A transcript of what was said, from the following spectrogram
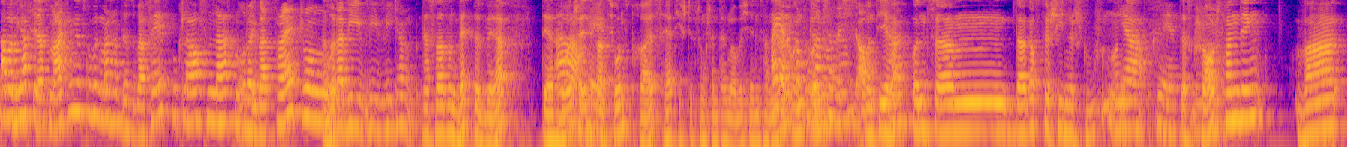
Aber wie habt ihr das Marketing darüber gemacht? Habt ihr das über Facebook laufen lassen oder über Zeitungen? Also oder das- wie, wie, wie kann. Das war so ein Wettbewerb. Der Ah, Deutsche okay. Integrationspreis, Hertie-Stiftung stand da, glaube ich, hinter. Ah ja, ne? doch, das habe ich tatsächlich auch. Und, die, ja. und ähm, da gab es verschiedene Stufen. Und Ja, okay. das Crowdfunding war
